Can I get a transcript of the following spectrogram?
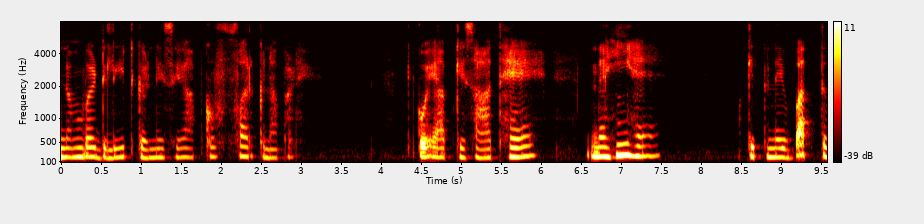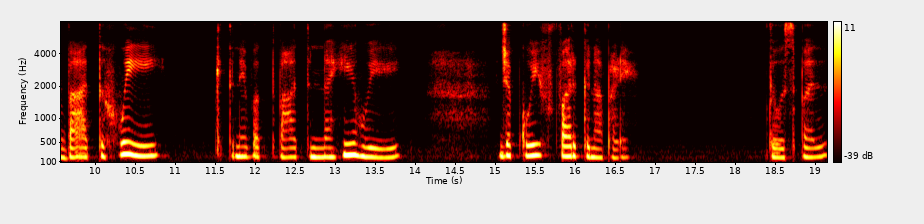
नंबर डिलीट करने से आपको फ़र्क ना पड़े कि कोई आपके साथ है, नहीं है, कितने वक्त बात हुई, कितने वक्त बात नहीं हुई, जब कोई फ़र्क ना पड़े तो उस पल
